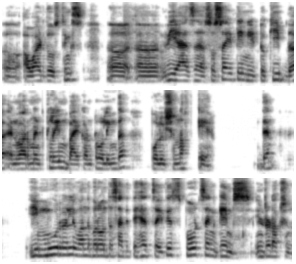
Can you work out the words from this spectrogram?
uh, avoid those things uh, uh, we as a society need to keep the environment clean by controlling the pollution of air then ಈ ಮೂರರಲ್ಲಿ ಒಂದು ಬರುವಂತ ಸಾಧ್ಯತೆ ಹೆಚ್ಚೈತಿ sports and games introduction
